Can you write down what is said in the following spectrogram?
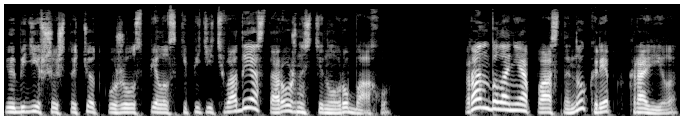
и, убедившись, что тетка уже успела вскипятить воды, осторожно стянул рубаху. Ран была не опасной, но крепко кровила.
